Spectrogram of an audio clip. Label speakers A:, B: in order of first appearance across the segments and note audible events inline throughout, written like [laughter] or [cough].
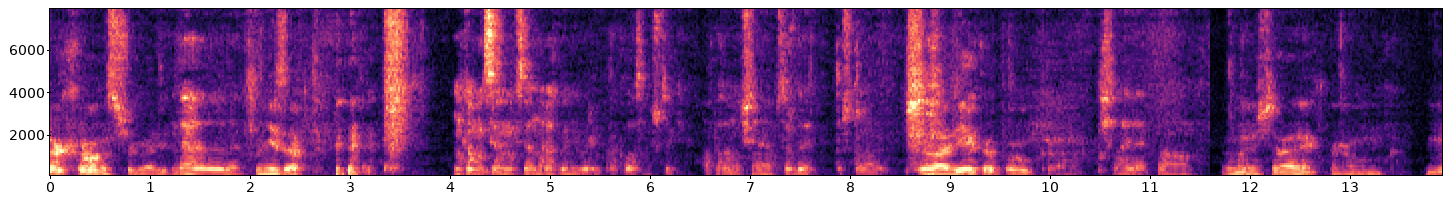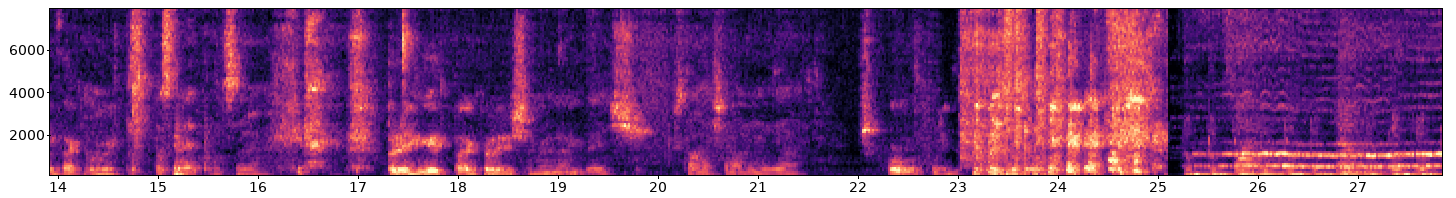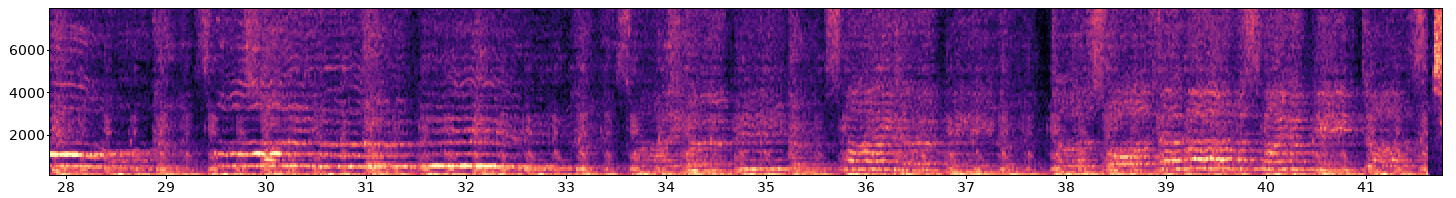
A: Как Хронос еще говорит.
B: Да, да, да, да.
A: Внезапно. [laughs]
B: Ну, мы все, мы все на разгоне говорим про классные штуки. А потом начинаем обсуждать то, что надо.
A: Человека-паука.
B: Человек, а,
A: Ну, человек-паук. Ну, такой.
B: пус- пускает паутину.
A: Прыгает по крышам иногда еще.
B: Что он еще умеет делать?
A: В школу ходит. [laughs]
